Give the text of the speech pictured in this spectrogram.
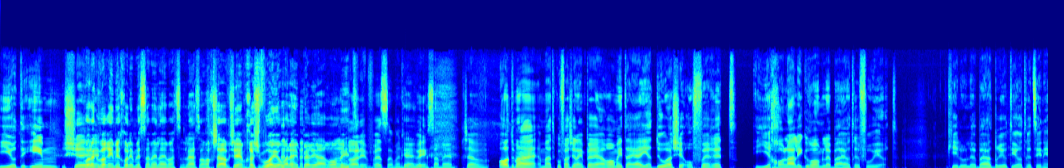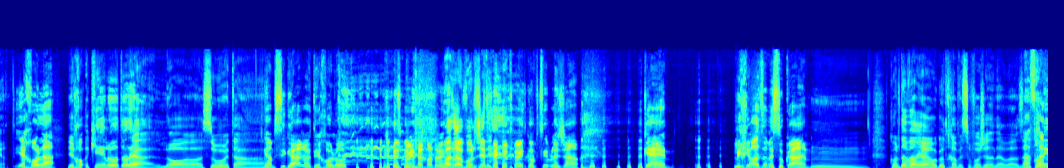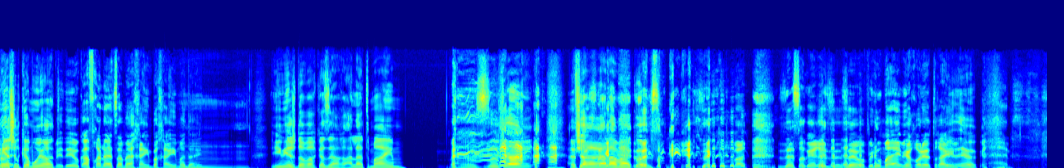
יודעים ש... כל הגברים יכולים לסמן להם עצ- לעצמם עכשיו שהם חשבו היום על האימפריה הרומית. נכון, יפה, סמן כן, וי. לסמן. עכשיו, עוד מה, מהתקופה של האימפריה הרומית היה ידוע שעופרת יכולה לגרום לבעיות רפואיות. כאילו, לבעיות בריאותיות רציניות. יכולה. יכול, כאילו, אתה יודע, לא עשו את ה... גם סיגריות יכולות. נכון, מה זה הבולשיט? תמיד קופצים לשם. כן. לחיות זה מסוכן. Mm, כל דבר יהרוג אותך בסופו של דבר. זה הכל אחד לא- עניין של כמויות. בדיוק, אף אחד לא יצא מהחיים בחיים עדיין. Mm, אם יש דבר כזה, הרעלת מים, אז אפשר, אפשר הרעלה מהכל. זה סוגר את זה כבר. זה סוגר את זה, זהו. אפילו מים יכול להיות רעיל. בדיוק. כן,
